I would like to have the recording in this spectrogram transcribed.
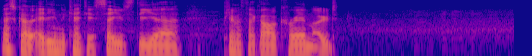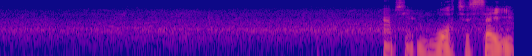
let's go. Eddie Nketiah saves the uh, Plymouth Argyle career mode. Absolutely, what a save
